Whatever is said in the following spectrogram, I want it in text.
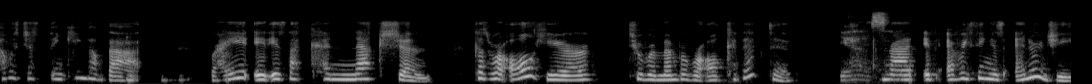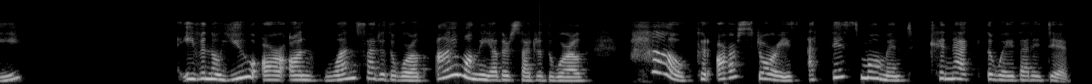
I was just thinking of that, right? It is that connection because we're all here to remember we're all connected. Yes. And that if everything is energy, even though you are on one side of the world, I'm on the other side of the world, how could our stories at this moment connect the way that it did?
